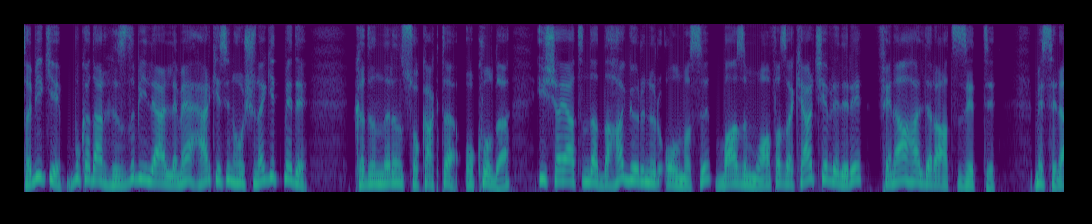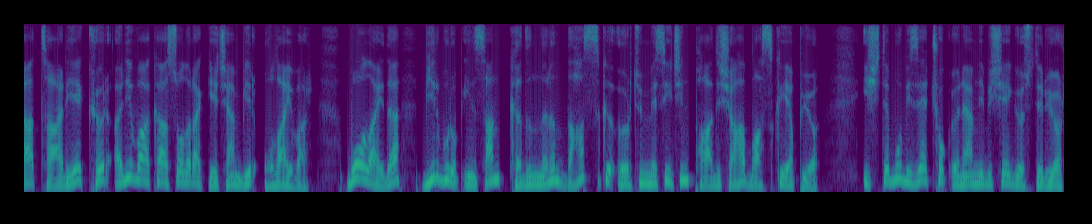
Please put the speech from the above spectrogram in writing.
Tabii ki bu kadar hızlı bir ilerleme herkesin hoşuna gitmedi. Kadınların sokakta, okulda, iş hayatında daha görünür olması bazı muhafazakar çevreleri fena halde rahatsız etti. Mesela tarihe Kör Ali vakası olarak geçen bir olay var. Bu olayda bir grup insan kadınların daha sıkı örtünmesi için padişaha baskı yapıyor. İşte bu bize çok önemli bir şey gösteriyor.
